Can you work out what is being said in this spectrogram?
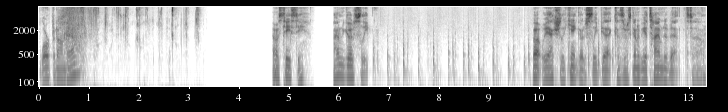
Slurp it on down. That was tasty. Time to go to sleep. But we actually can't go to sleep yet because there's going to be a timed event, so...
